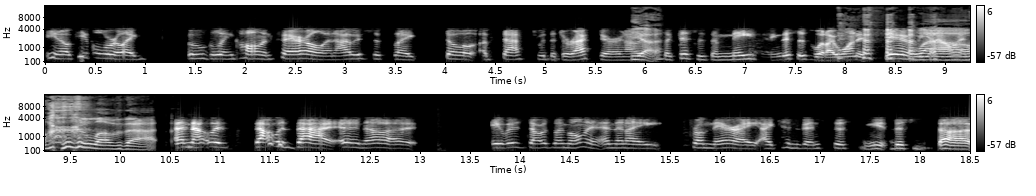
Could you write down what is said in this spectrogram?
You know, people were like oogling Colin Farrell, and I was just like, so obsessed with the director and I was Yeah. just like this is amazing this is what I wanted to do you know wow. and love that. and that was that was that and uh it was that was my moment and then i from there i i convinced this this uh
